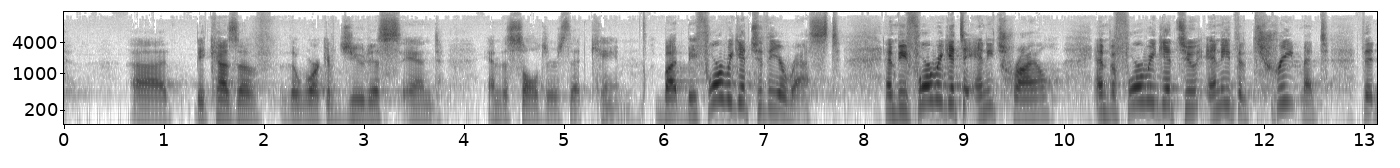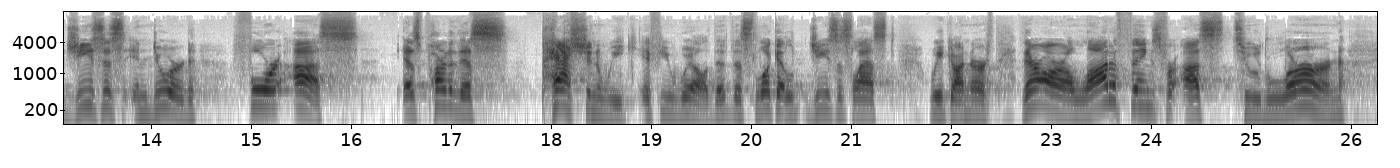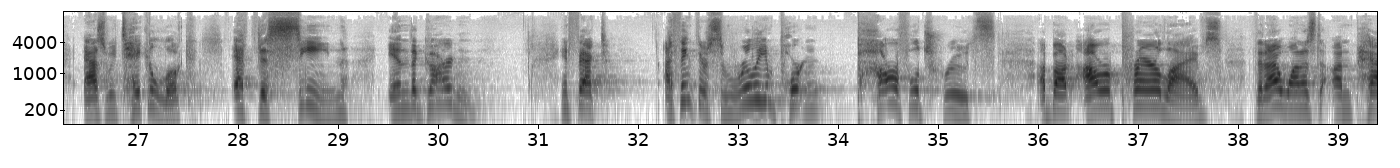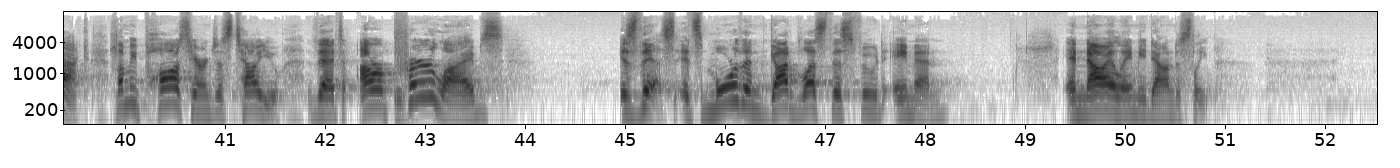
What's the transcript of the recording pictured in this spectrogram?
uh, because of the work of Judas and, and the soldiers that came. But before we get to the arrest, and before we get to any trial, and before we get to any of the treatment that Jesus endured for us as part of this Passion Week, if you will, this look at Jesus last week on earth, there are a lot of things for us to learn as we take a look at this scene in the garden. In fact, I think there's some really important, powerful truths about our prayer lives that I want us to unpack. Let me pause here and just tell you that our prayer lives is this it's more than God bless this food, amen. And now I lay me down to sleep.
